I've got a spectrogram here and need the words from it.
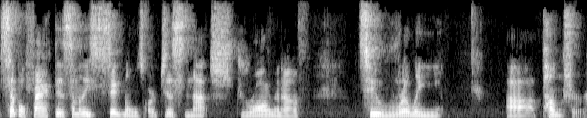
simple fact is, some of these signals are just not strong enough to really uh, puncture,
